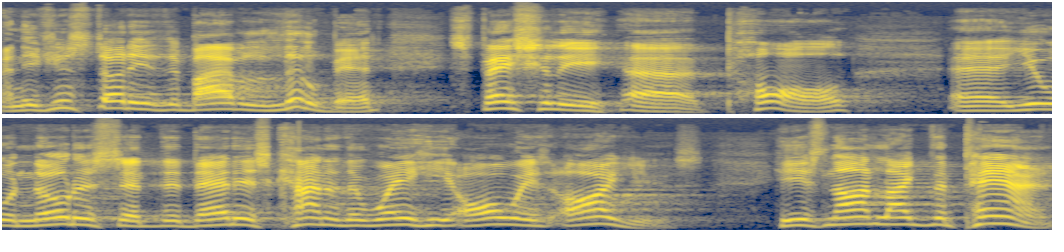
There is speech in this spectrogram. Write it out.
And if you study the Bible a little bit, especially uh, Paul, uh, you will notice that that is kind of the way he always argues. He is not like the parent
